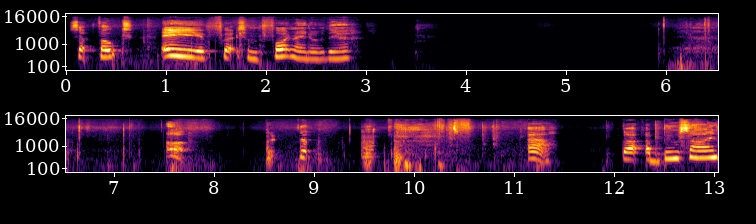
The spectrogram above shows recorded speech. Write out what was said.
What's up, folks? Hey, I've got some Fortnite over there. Uh, ah, got a boo sign.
